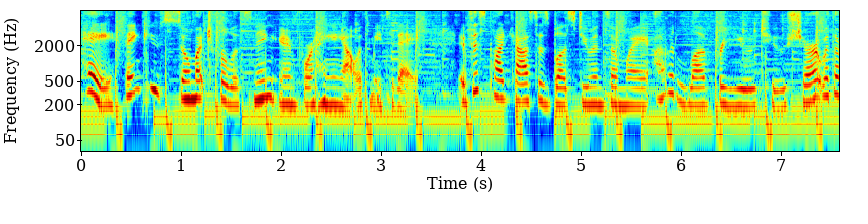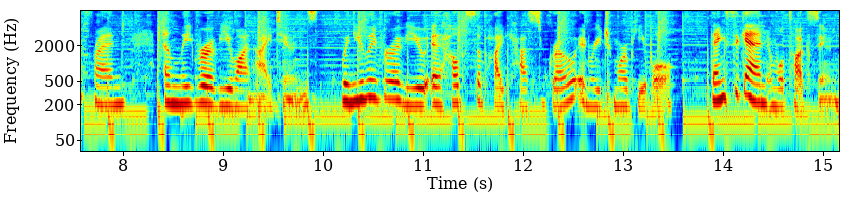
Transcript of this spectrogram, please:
Hey, thank you so much for listening and for hanging out with me today. If this podcast has blessed you in some way, I would love for you to share it with a friend and leave a review on iTunes. When you leave a review, it helps the podcast grow and reach more people. Thanks again, and we'll talk soon.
